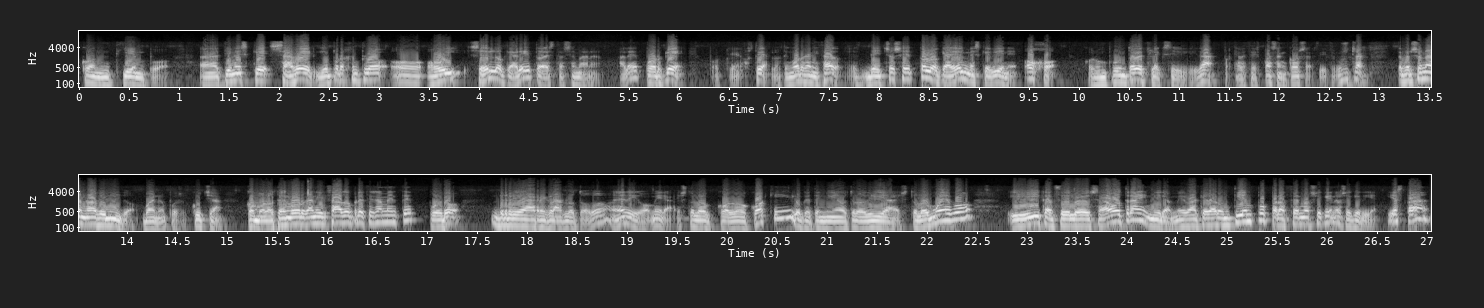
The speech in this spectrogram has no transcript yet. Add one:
con tiempo. Uh, tienes que saber, yo por ejemplo hoy sé lo que haré toda esta semana, ¿vale? ¿Por qué? Porque, hostia, lo tengo organizado. De hecho sé todo lo que haré el mes que viene. Ojo, con un punto de flexibilidad, porque a veces pasan cosas. Dices, ostras, esta persona no ha venido. Bueno, pues escucha, como lo tengo organizado precisamente, puedo rearreglarlo todo. ¿eh? Digo, mira, esto lo coloco aquí, lo que tenía otro día, esto lo muevo y cancelo esa otra y mira, me va a quedar un tiempo para hacer no sé qué, no sé qué día. Ya está,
